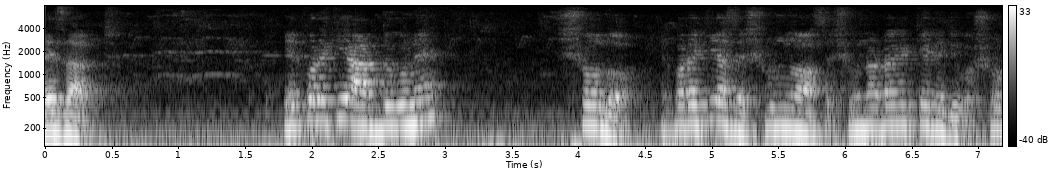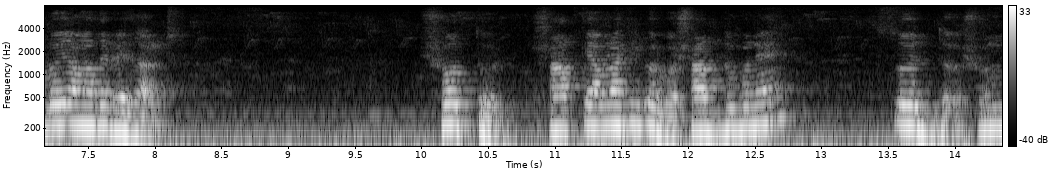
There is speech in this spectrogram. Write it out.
রেজাল্ট এরপরে কি আট দুগুণে ষোলো? এরপরে কি আছে? শূন্য আছে। শূন্যটাকে কেটে দিব। ষোলোই আমাদের রেজাল্ট সত্তর। সাতকে আমরা কি করব? সাত দুগুণে চোদ্দ। শূন্য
